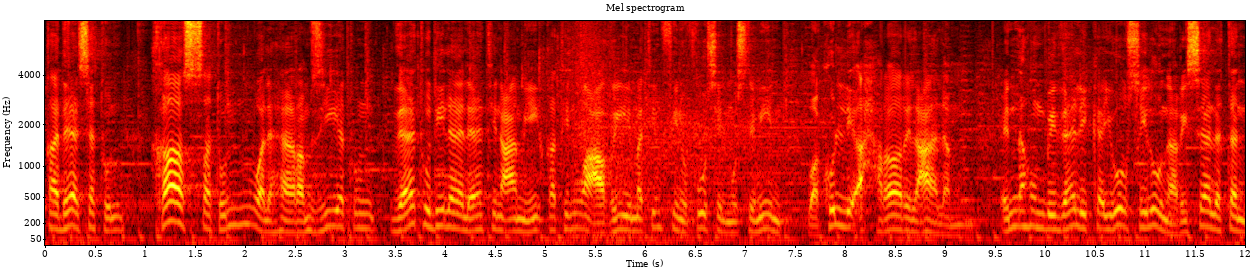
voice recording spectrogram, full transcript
قداسة خاصة ولها رمزية ذات دلالات عميقة وعظيمة في نفوس المسلمين وكل أحرار العالم. إنهم بذلك يوصلون رسالة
